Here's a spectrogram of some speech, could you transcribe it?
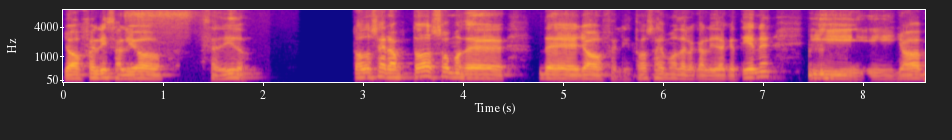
Joao Félix salió cedido. Todos, eran, todos somos de, de Joao Félix, todos sabemos de la calidad que tiene. Y, y yo,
